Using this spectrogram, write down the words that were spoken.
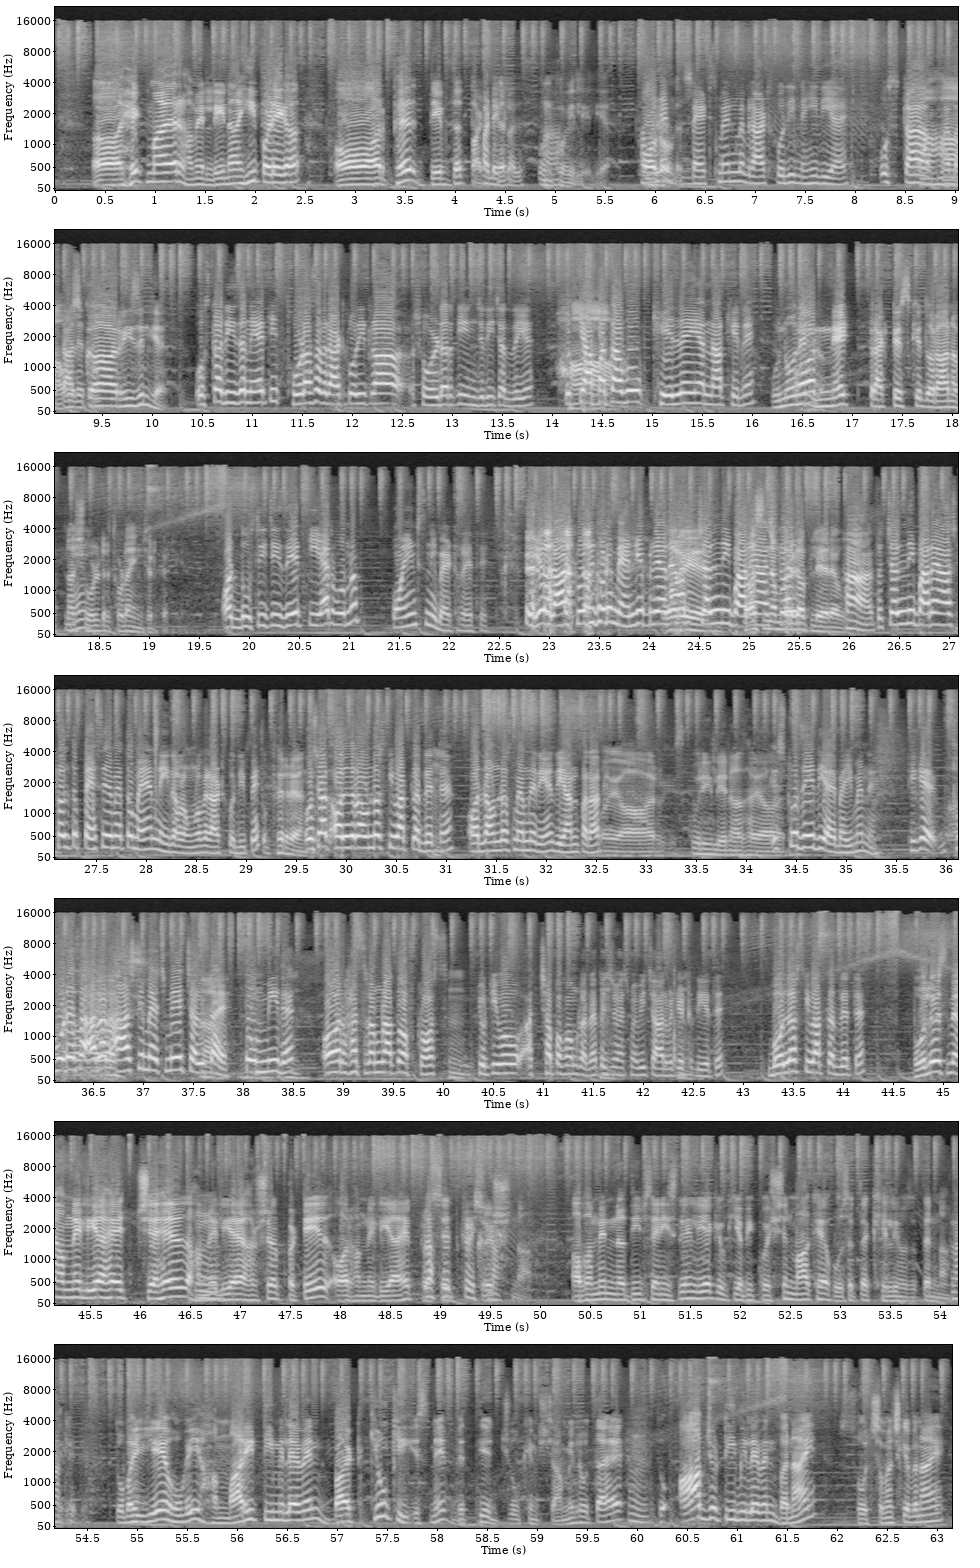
हिटमायर हमें लेना ही पड़ेगा और फिर देवदत्त पाटिल उनको हाँ। भी ले लिया। बैट्समैन में विराट कोहली नहीं दिया है उसका मैं हाँ, बता उसका रीजन क्या है? उसका रीजन ये है कि थोड़ा सा विराट कोहली का शोल्डर की इंजरी चल रही है तो हाँ। क्या। पता वो खेले या ना खेले उन्होंने और, नेट प्रैक्टिस के दौरान अपना शोल्डर थोड़ा इंजर कर लिया और दूसरी चीज़ ये कि यार वो ना पॉइंट्स नहीं बैठ रहे थे। ये विराट कोहली थोड़े महँगे प्लेयर है चल नहीं पा रहे हैं आजकल। का player है। हाँ तो चल नहीं पा रहे हैं आजकल तो पैसे में तो मैं नहीं लगाऊँगा विराट कोहली पे। तो फिर उसके बाद ऑलराउंडर्स की बात कर देते हैं। ऑलराउंडर्स में हमने लिए रियान पराग। ओ यार इसको ही लेना था यार। इसको दे दिया है भाई मैंने ठीक है? थोड़ा सा अगर आज के मैच में चलता है तो उम्मीद है। और हसरंगा तो ऑफकोर्स क्योंकि वो अच्छा परफॉर्म कर रहा है पिछले मैच में भी चार विकेट दिए थे। बॉलर्स की बात कर देते हैं। बॉलर्स में हमने लिया है चहल हमने लिया है हर्षल पटेल और हमने लिया है प्रसिद्ध कृष्णा। अब हमने नदीप सैनी इसलिए लिया क्योंकि अभी क्वेश्चन मार्क है हो सकता है खेले हो सकता है ना, ना खेले खेले। तो भाई ये हो गई हमारी टीम इलेवन बट क्योंकि इसमें वित्तीय जोखिम शामिल होता है तो आप जो टीम इलेवन बनाए सोच समझ के बनाए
